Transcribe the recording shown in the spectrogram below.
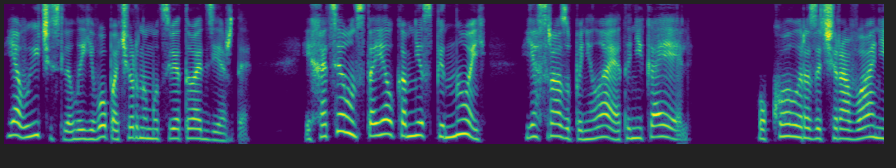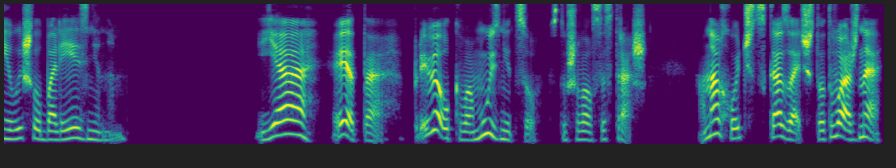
Я вычислила его по черному цвету одежды. И хотя он стоял ко мне спиной, я сразу поняла, это не Каэль. Укол разочарования вышел болезненным. «Я, это, привел к вам узницу», — стушевался страж. «Она хочет сказать что-то важное».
